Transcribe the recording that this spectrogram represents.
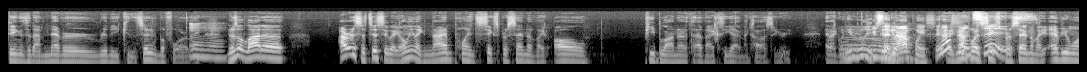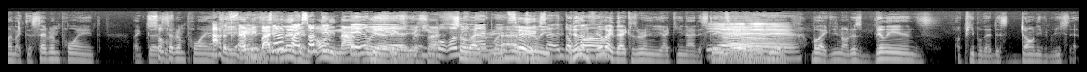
things that I've never really considered before? Like, Mm-hmm. there's a lot of I read a statistic like only like nine point six percent of like all people on Earth have actually gotten a college degree, and like when you really. You think said about- nine point six. Nine- like nine point six percent of like everyone like the seven point like the So, seven point out of everybody Seven living, point only 9.6%. Yeah, yeah. people, only so like nine when point you really, it doesn't world. feel like that because we're in the like United States, or whatever. Yeah. But like you know, there's billions of people that just don't even reach that.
